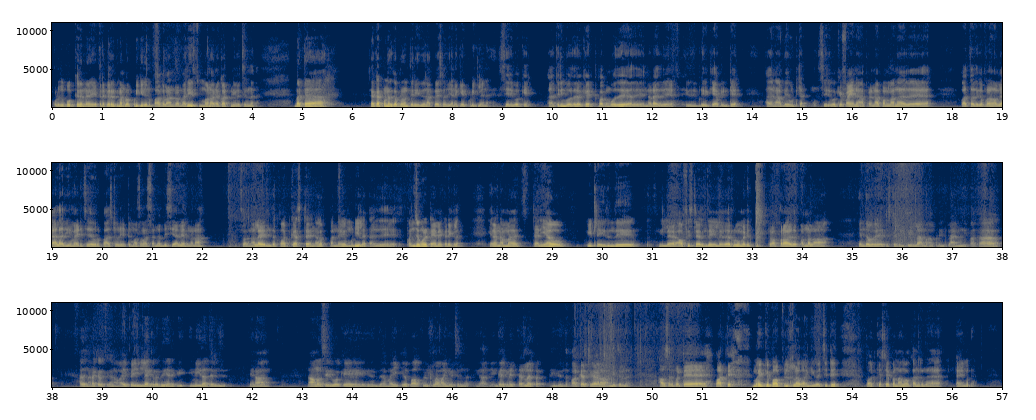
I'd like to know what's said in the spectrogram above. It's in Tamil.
பொழுதுபோக்கு என்ன எத்தனை பேருக்கு நம்மளை பிடிக்குதுன்னு பார்க்கலான்ற மாதிரி சும்மா நான் ரெக்கார்ட் பண்ணி வச்சுருந்தேன். பட் ரெக்கார்ட் பண்ணதுக்கப்புறம் தான் தெரியுது நான் பேசுனது எனக்கே பிடிக்கலன்னு. சரி ஓகே அது திரும்பி ஒரு தடவை கேட்டு பார்க்கும்போது அது என்னடா இது இது இப்படி இருக்கே அப்படின்ட்டு அதை நான் அப்படியே விட்டுட்டேன். சரி ஓகே ஃபைன் அப்புறம் என்ன பண்ணலான்னு அது பார்த்ததுக்கப்புறம் வேலை அதிகமாகிடுச்சு ஒரு பாஸ்ட் ஒரு எட்டு மாதமாக செம்ம பிஸியாகவே இருந்தேன்னா ஸோ அதனால் இந்த பாட்காஸ்ட்டை என்னால் பண்ணவே முடியல. அது கொஞ்சம் கூட டைமே கிடைக்கல. ஏன்னா நம்ம தனியாக வீட்டில் இருந்து இல்லை ஆஃபீஸில் இருந்து இல்லை ஏதாவது ரூம் எடுத்து ப்ராப்பராக இதை பண்ணலாம். எந்த ஒரு டிஸ்டர்பன்ஸும் இல்லாமல் அப்படின்னு பிளான் பண்ணி பார்த்தா அது நடக்கிறதுக்கான வாய்ப்பே இல்லைங்கிறது எனக்கு இன்றைக்கி தான் தெரிஞ்சுது. ஏன்னா நானும் சரி ஓகே இந்த மைக்கு பாப் ஃபில்டர்லாம் வாங்கி வச்சுருந்தேன். அது எங்கே இருக்குன்னே தெரில இப்போ. இது இந்த பாட்காஸ்ட்டுக்காக நான் வாங்கி வச்சுருந்தேன். அவசரப்பட்டு பாட்கா மைக்கு பாப் ஃபில்டர்லாம் வாங்கி வச்சுட்டு பாட்காஸ்ட்டே பண்ணாமல் உட்காந்துருந்த டைமு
